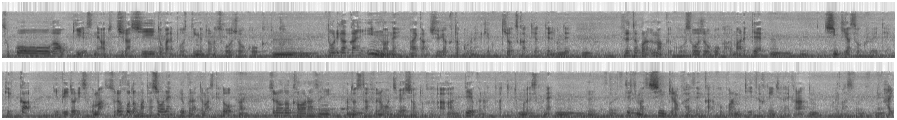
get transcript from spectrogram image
そこが大きいですね。あとチラシとかねポスティングとの相乗効果とか、うん。通りがかりに院のね前からの集客とかもね結構気を使ってやってるので、うんそういったところはうまくこう相乗効果が生まれて、うん。うん新規がすごく増えて結果リピート率が、まあ、それほど、まあ、多少ね良くなってますけど、はい。それほど変わらずにあとスタッフのモチベーションとかが上がって良くなったっていうところですかね、うん。うん。そうですね。ぜひまず新規の改善から試みていただくといいんじゃないかなと思います、うん。そうですね。はい、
